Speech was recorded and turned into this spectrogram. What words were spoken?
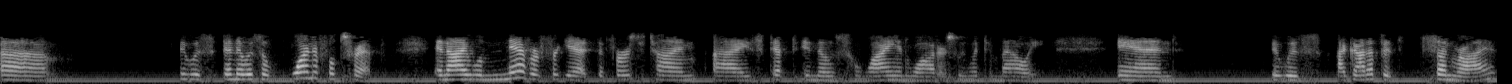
Um, it was, and it was a wonderful trip. And I will never forget the first time I stepped in those Hawaiian waters. We went to Maui, and it was. I got up at sunrise,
